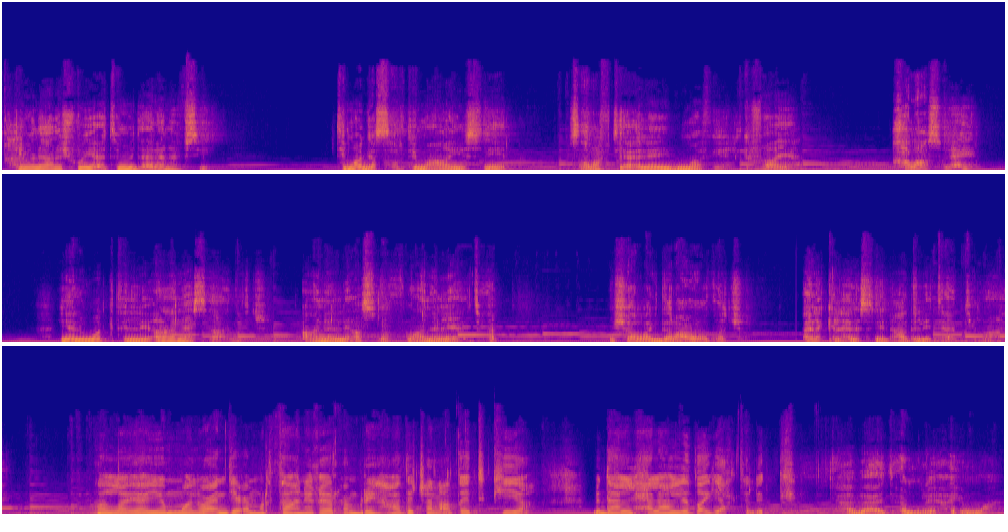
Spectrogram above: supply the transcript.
خلوني أنا شوي أعتمد على نفسي. انت ما قصرتي معاي سنين صرفتي علي بما فيه الكفاية. خلاص الحين. يا الوقت اللي أنا اساعدك أنا اللي أصرف وأنا اللي أتعب. إن شاء الله أقدر أعوضك على كل هالسنين هذه اللي تعبتي معي. والله يا يمه لو عندي عمر ثاني غير عمري هذا كان أعطيتك إياه. بدال الحلال اللي ضيعت لك. يا بعد عمري يا يمه.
